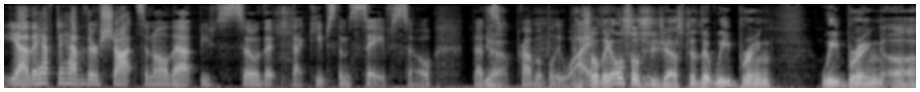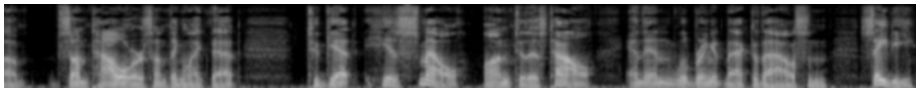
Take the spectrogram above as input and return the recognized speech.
Yeah, they have to have their shots and all that, be, so that that keeps them safe. So that's Yeah. probably And why. so they also suggested that we bring we bring uh, some towel or something like that to get his smell onto this towel, and then we'll bring it back to the house, and Sadie,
